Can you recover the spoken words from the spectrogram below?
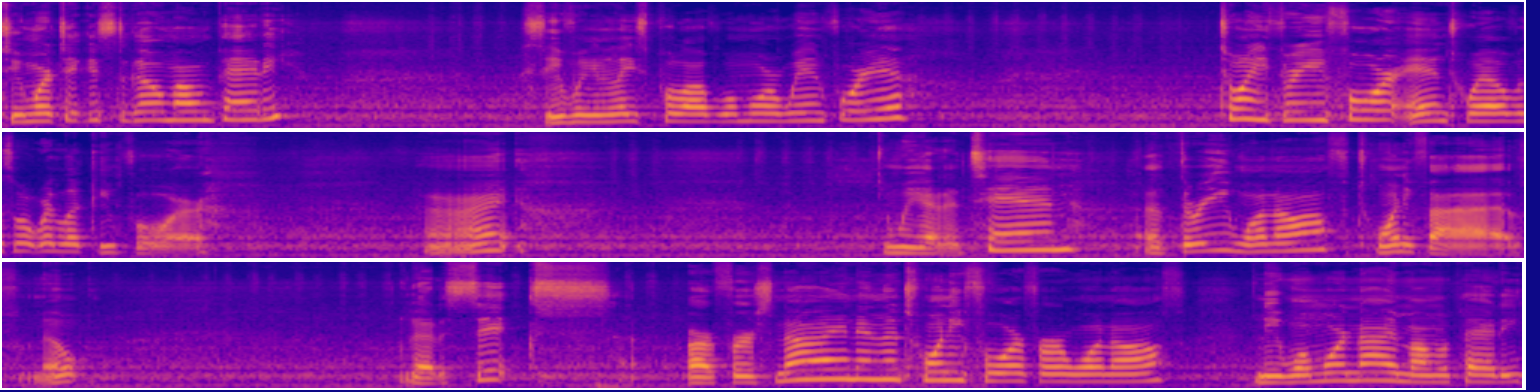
two more tickets to go, Mom and Patty. See if we can at least pull off one more win for you. 23, 4, and 12 is what we're looking for. Alright. We got a 10, a 3, 1 off, 25. Nope. We got a 6, our first 9, and the 24 for a 1 off. Need one more 9, Momma Patty.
